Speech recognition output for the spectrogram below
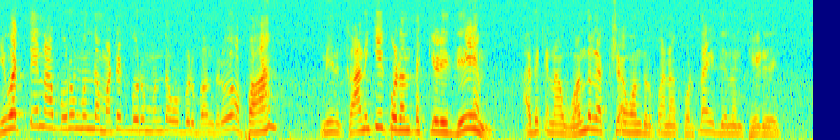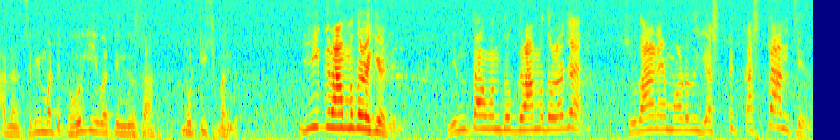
ಇವತ್ತೇ ನಾವು ಬರೋ ಮುಂದೆ ಮಠಕ್ಕೆ ಬರೋ ಮುಂದೆ ಒಬ್ಬರು ಬಂದರು, ಅಪ್ಪ, ನೀನು ಕಾಣಿಕೆ ಕೊಡಂತ ಕೇಳಿದ್ದಿ, ಅದಕ್ಕೆ ನಾವು ಒಂದು ಲಕ್ಷ, ಒಂದು ರೂಪಾಯಿ ನಾವು ಕೊಡ್ತಾ ಇದ್ದೇನೆ ಅಂತ ಹೇಳಿ ಅದನ್ನು ಶ್ರೀಮಠಕ್ಕೆ ಹೋಗಿ ಇವತ್ತಿನ ದಿವಸ ಮುಟ್ಟಿಸಿ ಬಂದೆ. ಈ ಗ್ರಾಮದೊಳಗೆ ಹೇಳಿ ಇಂಥ ಒಂದು ಗ್ರಾಮದೊಳಗೆ ಸುಧಾರಣೆ ಮಾಡೋದು ಎಷ್ಟು ಕಷ್ಟ ಅಂತಿದೆ.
